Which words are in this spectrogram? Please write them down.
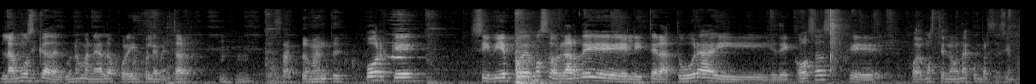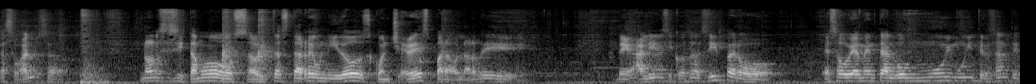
la música de alguna manera la puede implementar. Exactamente. Porque si bien podemos hablar de literatura y de cosas que podemos tener una conversación casual, o sea, no necesitamos ahorita estar reunidos con Chévez para hablar de, de aliens y cosas así, pero es obviamente algo muy, muy interesante,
